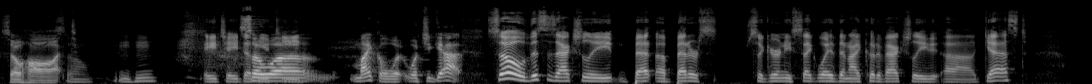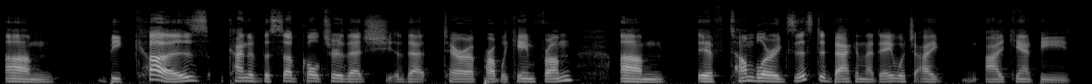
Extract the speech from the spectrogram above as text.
So hot. So, mm-hmm. H A W T. so uh michael what what you got So this is actually bet a better Sigourney segue than I could have actually uh, guessed, um, because kind of the subculture that she, that Tara probably came from. Um, if Tumblr existed back in that day, which I I can't be,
